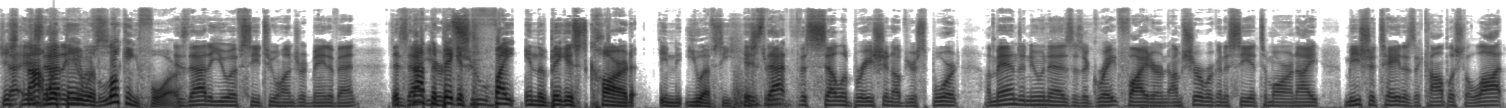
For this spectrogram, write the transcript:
just That- not what they were looking for. Is that a UFC 200 main event? That's is that not the biggest two- fight in the biggest card in UFC history. Is that the celebration of your sport? Amanda Nunes is a great fighter, and I'm sure we're going to see it tomorrow night. Miesha Tate has accomplished a lot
